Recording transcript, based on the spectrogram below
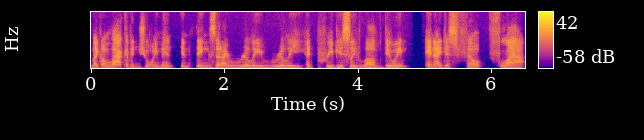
like a lack of enjoyment in things that I really, really had previously loved doing. And I just felt flat.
